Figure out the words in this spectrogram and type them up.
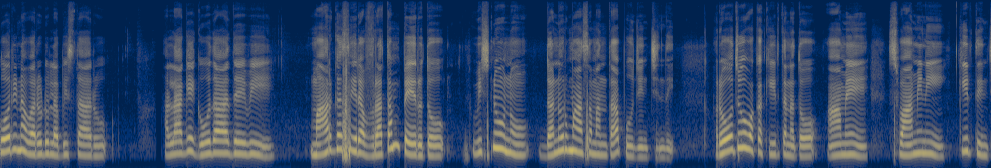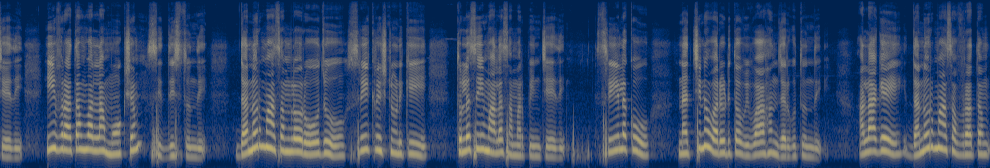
కోరిన వరుడు లభిస్తారు. అలాగే గోదాదేవి మార్గశిర వ్రతం పేరుతో విష్ణువును ధనుర్మాసమంతా పూజించింది. రోజూ ఒక కీర్తనతో ఆమె స్వామిని కీర్తించేది. ఈ వ్రతం వల్ల మోక్షం సిద్ధిస్తుంది. ధనుర్మాసంలో రోజు శ్రీకృష్ణుడికి తులసీమాల సమర్పించేది. స్త్రీలకు నచ్చిన వరుడితో వివాహం జరుగుతుంది. అలాగే ధనుర్మాస వ్రతం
